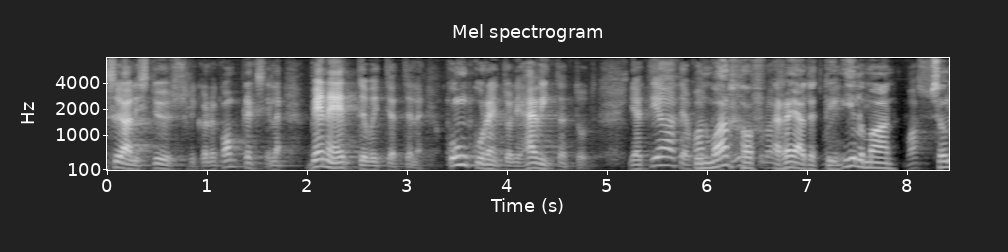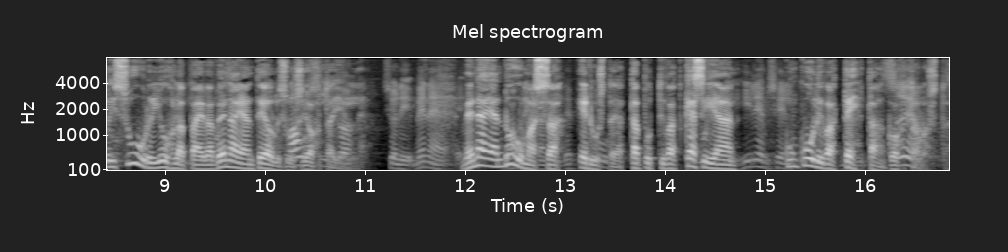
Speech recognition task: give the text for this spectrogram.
sõjalis-tööstuslikule kompleksile, Vene ettevõtjatele. konkurent oli hävitatud. Ja teade Kun Waldhof räjäytettiin ilmaan, se oli suuri juhlapäivä Venäjän teollisuusjohtajille. Venäjän duumassa edustajat taputtivat käsiään, kun kuulivat tehtaan kohtalosta.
